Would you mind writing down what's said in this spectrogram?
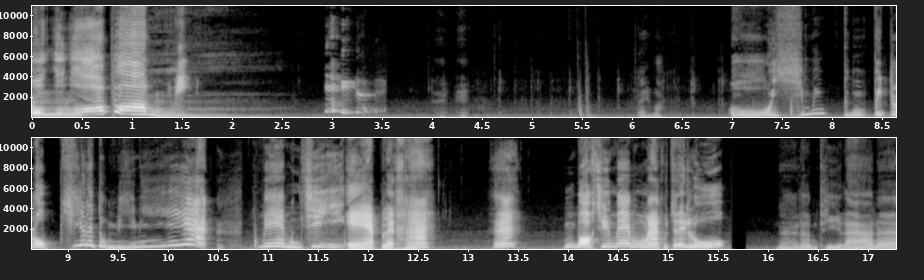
โอ้โหพ่อมึงนี่ไหนวะ โอ้ยไม่งปิงปิดหลบเชี่ยอะไรตรงนี้เนี่ย แม่มึงชื่ออีแอบเลยคะ ฮะ มึงบอกชื่อแม่มึงมากูจะได้รู้น่าเริ่มถี่แล้วนะ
